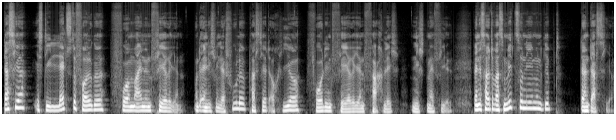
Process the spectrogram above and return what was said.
Das hier ist die letzte Folge vor meinen Ferien. Und ähnlich wie in der Schule passiert auch hier vor den Ferien fachlich nicht mehr viel. Wenn es heute was mitzunehmen gibt, dann das hier.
